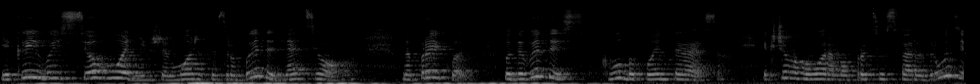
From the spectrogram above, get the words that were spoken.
який ви сьогодні вже можете зробити для цього. Наприклад, подивитись клуби по інтересах. Якщо ми говоримо про цю сферу друзів,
